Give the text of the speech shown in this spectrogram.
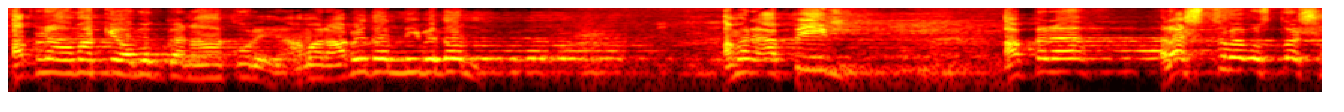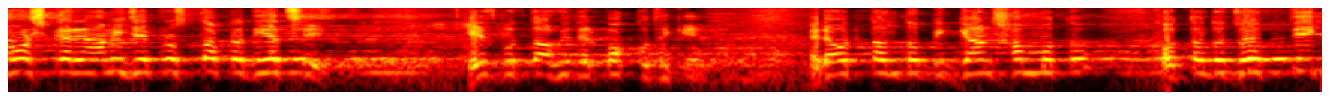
আপনারা আমাকে অবজ্ঞা না করে, আমার আবেদন নিবেদন, আমার আপিল আপনারা রাষ্ট্র ব্যবস্থার সংস্কারে আমি যে প্রস্তাবটা দিয়েছি হিজবুত তাহিদের পক্ষ থেকে। এটা অত্যন্ত বিজ্ঞানসম্মত, অত্যন্ত যৌক্তিক,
